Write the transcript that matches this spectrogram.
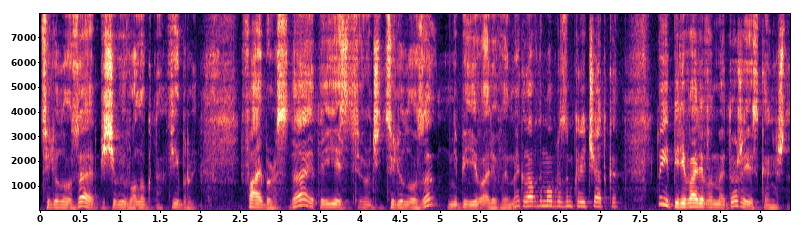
целлюлоза, пищевые волокна, фибры, fibers, да, это и есть, значит, целлюлоза, неперевариваемая, главным образом клетчатка, ну и перевариваемая тоже есть, конечно.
